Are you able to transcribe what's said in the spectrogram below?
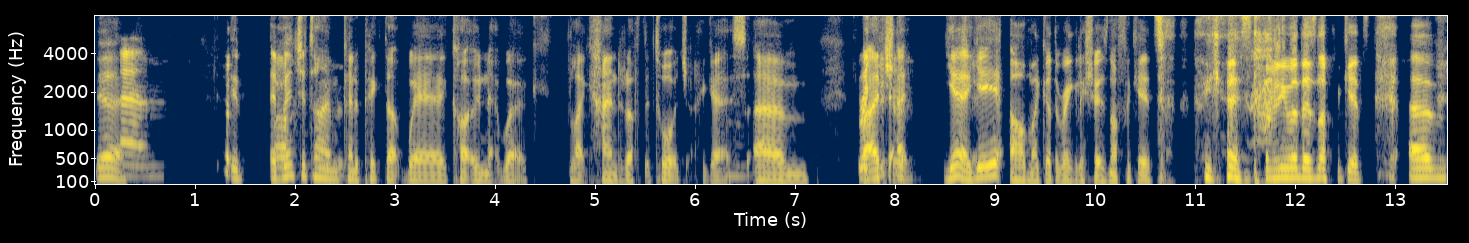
yeah. Um, It, Adventure Time kind of picked up where Cartoon Network like handed off the torch, I guess. Um, But I- regular I- yeah, yeah, yeah. Oh my god, the regular show is not for kids. it's definitely one that's not for kids. Um,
